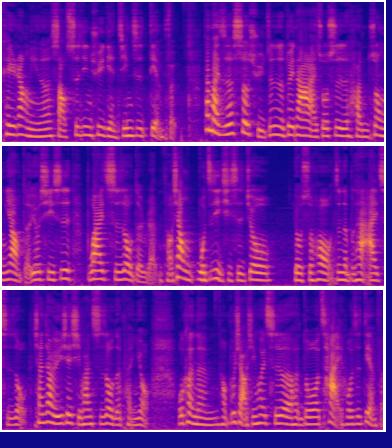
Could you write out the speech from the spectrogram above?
可以让你呢少吃进去一点精致淀粉。蛋白质的摄取真的对大家来说是很重要的，尤其是不爱吃肉的人，好像我自己其实就。有时候真的不太爱吃肉，相较于一些喜欢吃肉的朋友，我可能不小心会吃了很多菜或是淀粉，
